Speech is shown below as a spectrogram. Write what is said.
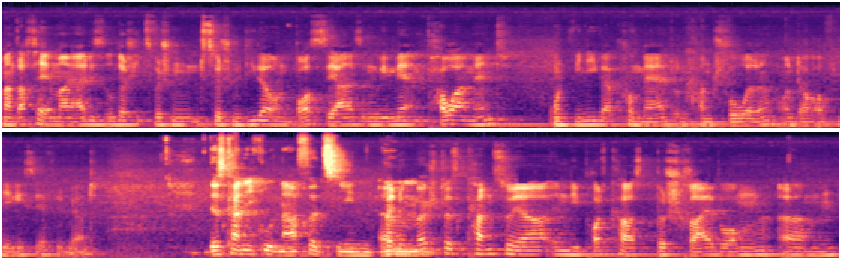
man sagt ja immer, ja, dieser Unterschied zwischen, zwischen Leader und Boss, ja, ist irgendwie mehr Empowerment und weniger Command und Control. Und darauf lege ich sehr viel Wert. Das kann ich gut nachvollziehen. Wenn ähm, du möchtest, kannst du ja in die Podcast-Beschreibung ähm,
